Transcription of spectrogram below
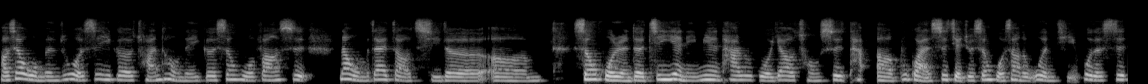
好像我们如果是一个传统的一个生活方式，那我们在早期的呃生活人的经验里面，他如果要从事他呃不管是解决生活上的问题，或者是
